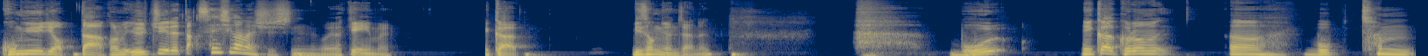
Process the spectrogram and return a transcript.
공휴일이 없다. 그러면 일주일에 딱 3시간 하실 수 있는 거예요, 게임을. 그러니까 미성년자는 하, 뭘 그러니까 그러면 아 뭐 참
